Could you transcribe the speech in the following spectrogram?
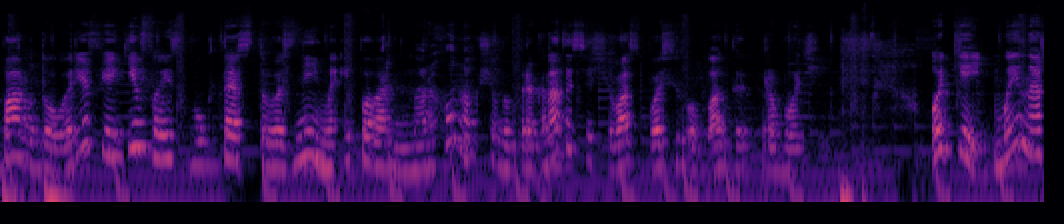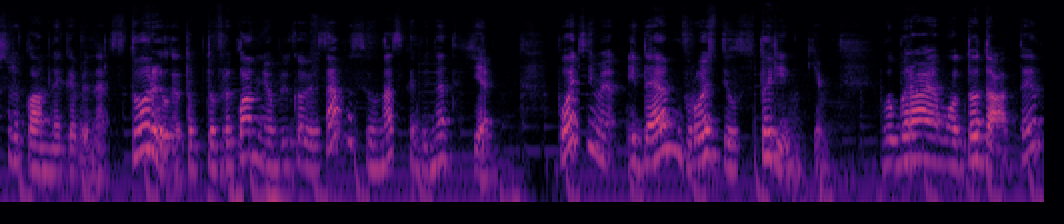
пару доларів, які Facebook тестово зніме і поверне на рахунок, щоб переконатися, що у вас спосіб оплати робочий. Окей, ми наш рекламний кабінет створили, тобто в рекламні облікові записи у нас кабінет є. Потім йдемо в розділ сторінки. Вибираємо додати,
